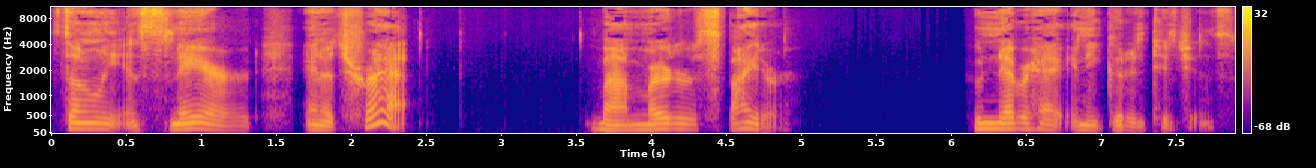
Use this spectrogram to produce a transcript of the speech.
suddenly ensnared in a trap by a murderous spider who never had any good intentions.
